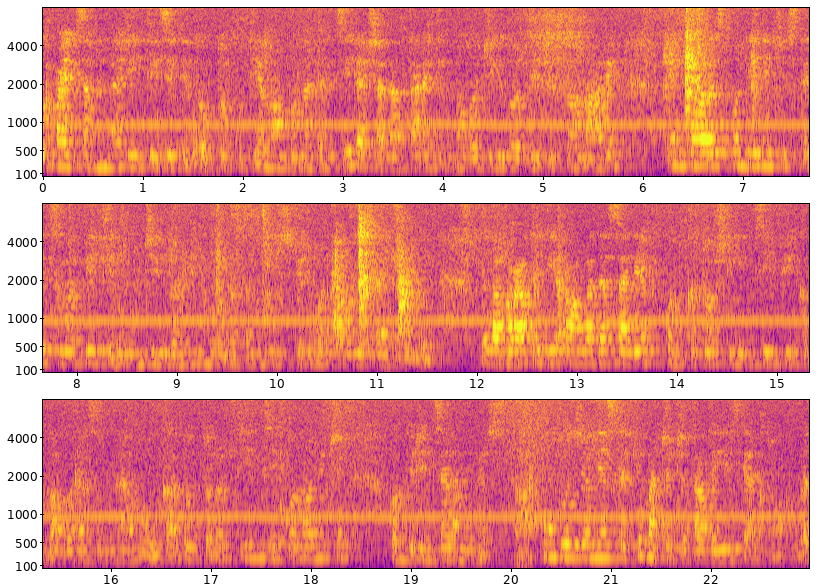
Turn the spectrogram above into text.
urma examinării tezei de doctor cu tema îmbunătățirea și adaptarea tehnologiilor de gestionare pentru a răspunde necesităților pieței muncii în domeniul învățământului superior al Israelului, elaborată de Alada Saleh, conducător științific, laborează Mea Olga, doctor în științe economice, conferențiar universitar, concluzionez că tema cercetată este actuală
